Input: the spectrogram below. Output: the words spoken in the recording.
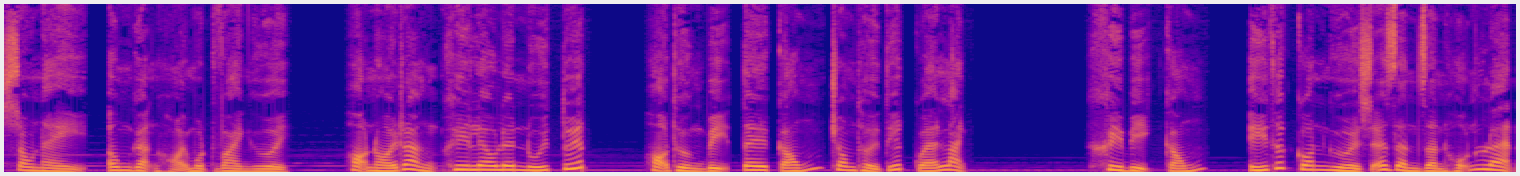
Sau này, ông gặng hỏi một vài người, họ nói rằng khi leo lên núi tuyết, họ thường bị tê cống trong thời tiết quá lạnh. Khi bị cống, ý thức con người sẽ dần dần hỗn loạn,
